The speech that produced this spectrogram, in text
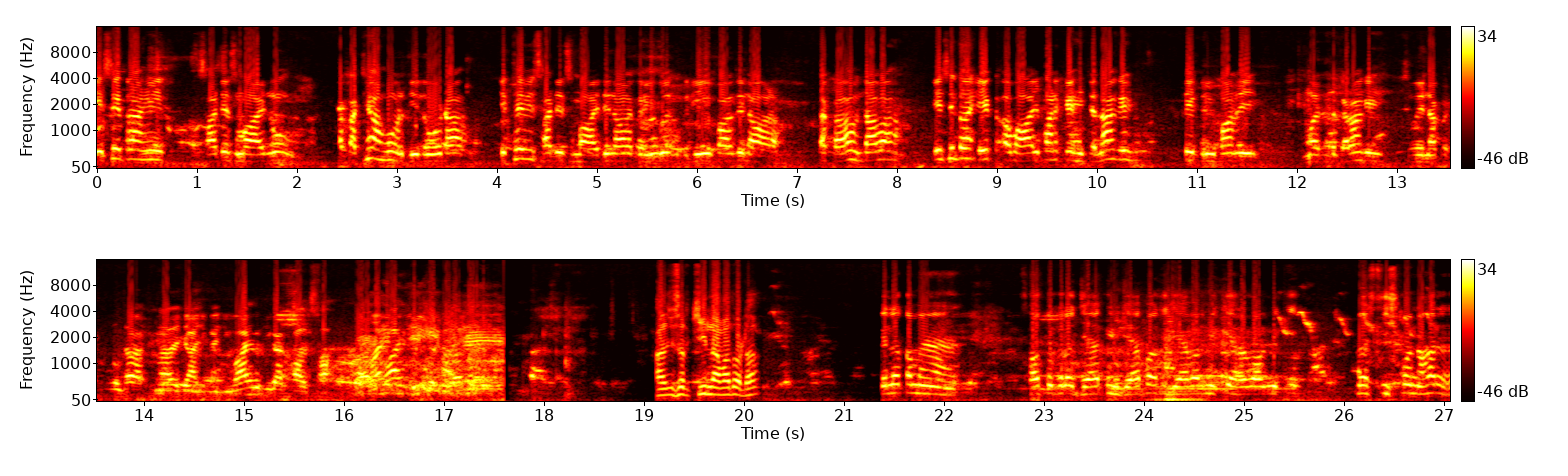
ਇਸੇ ਤਰ੍ਹਾਂ ਹੀ ਸਾਡੇ ਸਮਾਜ ਨੂੰ ਇਕੱਠਿਆਂ ਹੋਣ ਦੀ ਲੋੜ ਆ। ਜਿੱਥੇ ਵੀ ਸਾਡੇ ਸਮਾਜ ਦੇ ਨਾਲ, ਗਰੀਬ, ਗਰੀਬਾਂ ਦੇ ਨਾਲ ਧੱਕਾ ਹੁੰਦਾ ਵਾ, ਇਸੇ ਤਰ੍ਹਾਂ ਇੱਕ ਆਵਾਜ਼ ਬਣ ਕੇ ਅਸੀਂ ਚੱਲਾਂਗੇ ਤੇ ਗਰੀਬਾਂ ਲਈ ਮਦਦ ਕਰਾਂਗੇ ਸੋ ਇਹਨਾਂ ਕੁਝ ਬੋਲਦਾ ਨਾਲ ਇਜਾਜ਼ਤ ਜੀ। ਵਾਹਿਗੁਰੂ ਜੀ ਕਾ ਖਾਲਸਾ। ਵਾਹਿਗੁਰੂ ਜੀ ਕੀ ਫਤਿਹ। ਹਾਂਜੀ ਸਰ ਕੀ ਨਾਮ ਆ ਤੁਹਾਡਾ? ਪਹਿਲਾਂ ਤਾਂ ਮੈਂ ਸਭ ਤੋਂ ਪਹਿਲਾਂ ਜੈ ਭੀਮ ਜੈ ਭਾਰਤ ਜੈ ਵਾਲਮੀਕੀ ਹਰ ਵਾਲਮੀਕੀ ਮੈਂ ਸਤੀਸ਼ ਕੁਮਾਰ ਨਾਹਰ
